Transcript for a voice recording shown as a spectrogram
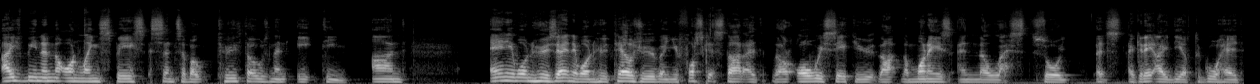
I've been in the online space since about 2018 and anyone who's anyone who tells you when you first get started, they'll always say to you that the money's in the list. So it's a great idea to go ahead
